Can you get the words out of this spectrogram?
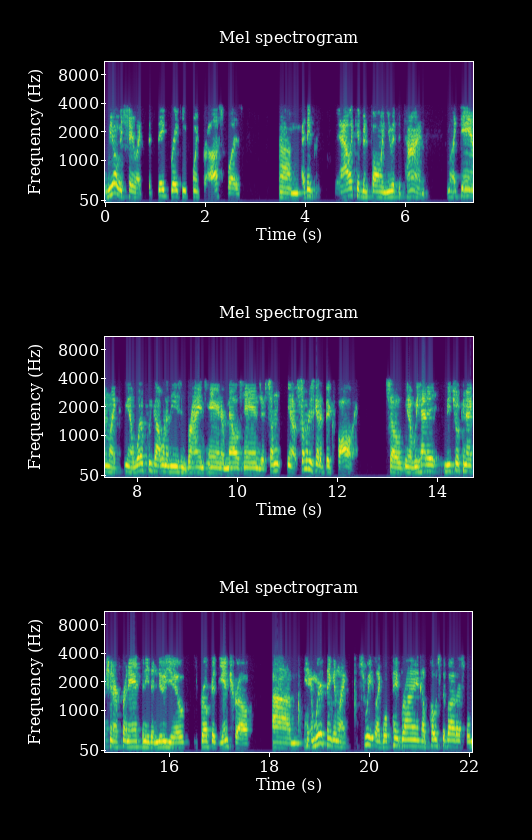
we always say like the big breaking point for us was, um, I think Alec had been following you at the time. I'm like, damn, like you know, what if we got one of these in Brian's hand or Mel's hands or some, you know, someone who's got a big following. So, you know, we had a mutual connection. Our friend Anthony that knew you, he brokered the intro. Um, and we were thinking like, sweet, like we'll pay Brian, he'll post about us, we'll,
